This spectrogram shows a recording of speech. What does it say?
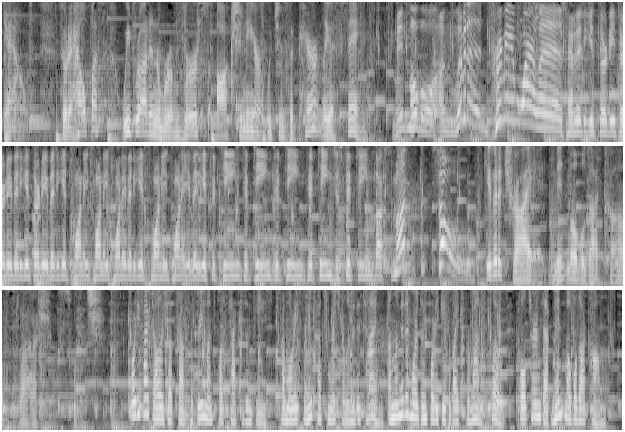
down. So to help us, we brought in a reverse auctioneer, which is apparently a thing. Mint Mobile unlimited premium wireless. Ready to get 30, 30, bit to get 30, bit to get 20, 20, 20, bit to get 20, 20, bit to get 15, 15, 15, 15 just 15 bucks a month. So, Give it a try at mintmobile.com slash switch. $45 upfront for three months plus taxes and fees. Promo for new customers for limited time. Unlimited more than 40 gigabytes per month. Slows. Full terms at mintmobile.com.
